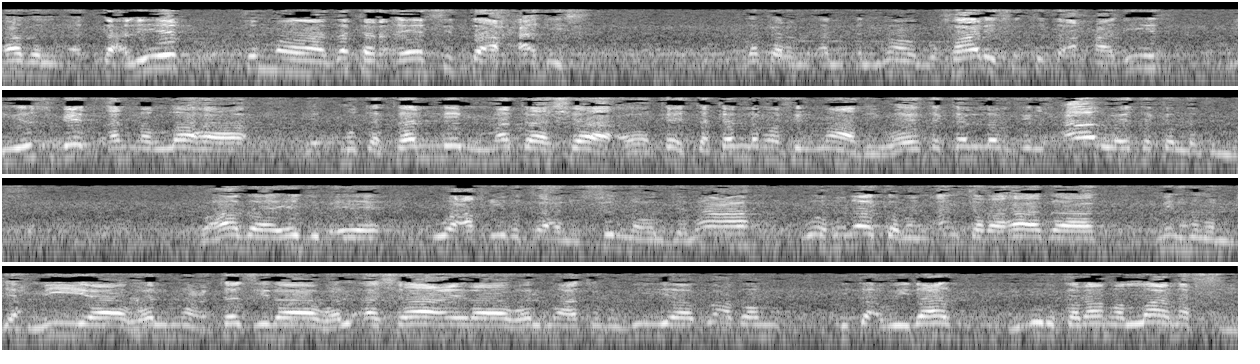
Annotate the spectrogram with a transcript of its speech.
هذا التعليق ثم ذكر إيه ستة أحاديث. ذكر الإمام البخاري ستة أحاديث ليثبت أن الله متكلم متى شاء يتكلم في الماضي ويتكلم في الحال ويتكلم في المستقبل. وهذا يجب إيه؟ هو عقيدة أهل السنة والجماعة وهناك من أنكر هذا منهم الجهمية والمعتزلة والأشاعرة والماتريدية بعضهم بتأويلات يقولوا كلام الله نفسي.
